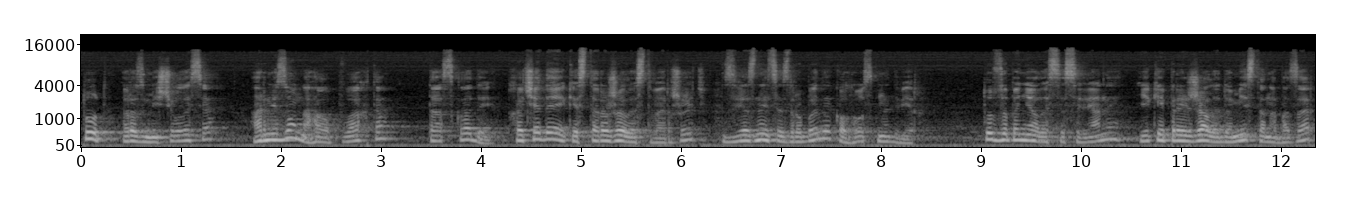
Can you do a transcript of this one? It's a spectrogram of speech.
тут розміщувалися гарнізонна гауптвахта та склади. Хоча деякі старожили стверджують, з в'язниці зробили колгоспний двір. Тут зупинялися селяни, які приїжджали до міста на базар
